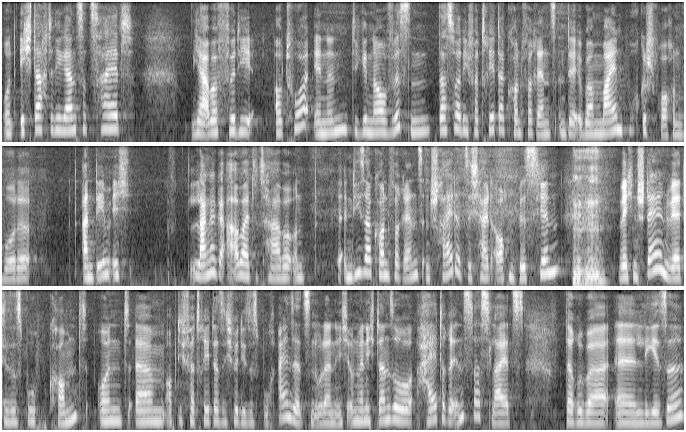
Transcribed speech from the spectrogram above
Und ich dachte die ganze Zeit, ja, aber für die AutorInnen, die genau wissen, das war die Vertreterkonferenz, in der über mein Buch gesprochen wurde, an dem ich lange gearbeitet habe und in dieser Konferenz entscheidet sich halt auch ein bisschen, mhm. welchen Stellenwert dieses Buch bekommt und ähm, ob die Vertreter sich für dieses Buch einsetzen oder nicht. Und wenn ich dann so heitere Insta-Slides darüber äh, lese,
